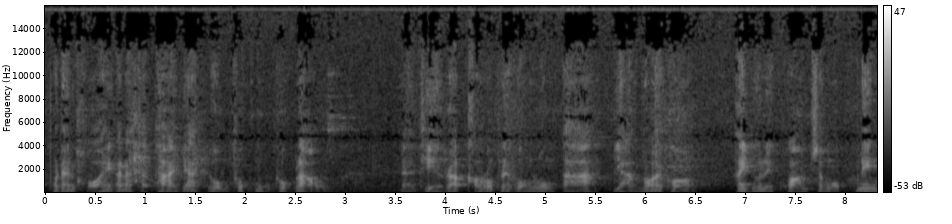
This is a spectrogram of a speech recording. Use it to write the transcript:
เพราะนั้นขอให้คณะสัตยาญาติโยมทุกหมู่ทุกเหล่าที่รักเคารพในองค์หลวงตาอย่างน้อยก็ให้อยู่ในความสงบนิ่ง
